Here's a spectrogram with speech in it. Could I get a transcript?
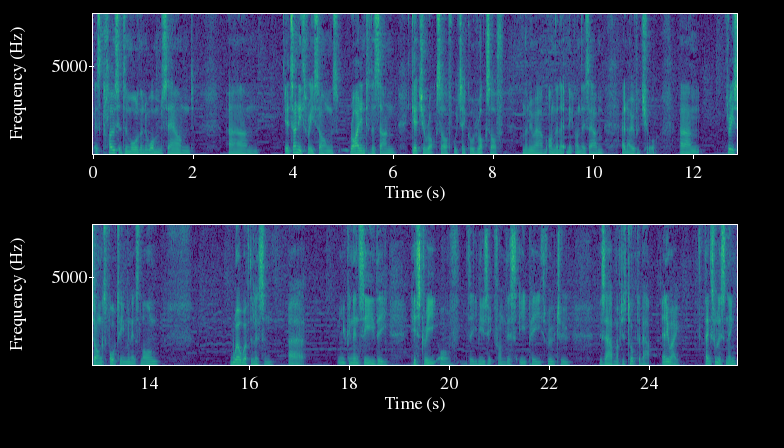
It's closer to more than a one sound. Um, it's only three songs. Ride into the sun, get your rocks off, which they called rocks off on the new album on the on this album, and overture. Um, three songs, fourteen minutes long. Well worth the listen. Uh, you can then see the history of the music from this EP through to this album I've just talked about. Anyway, thanks for listening.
